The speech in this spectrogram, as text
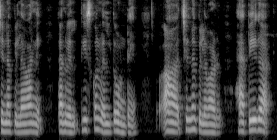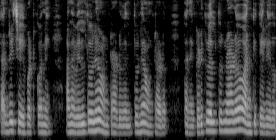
చిన్న పిల్లవాడిని తను వెల్ తీసుకొని వెళ్తూ ఉంటే ఆ చిన్న పిల్లవాడు హ్యాపీగా తండ్రి చేపట్టుకొని అలా వెళ్తూనే ఉంటాడు వెళ్తూనే ఉంటాడు. తను ఎక్కడికి వెళ్తున్నాడో వానికి తెలియదు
